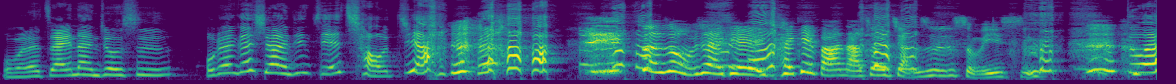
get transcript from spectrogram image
我们的灾难就是，我刚刚跟小眼睛直接吵架。但 是我们现在可以还可以把它拿出来讲是什么意思？对啊，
